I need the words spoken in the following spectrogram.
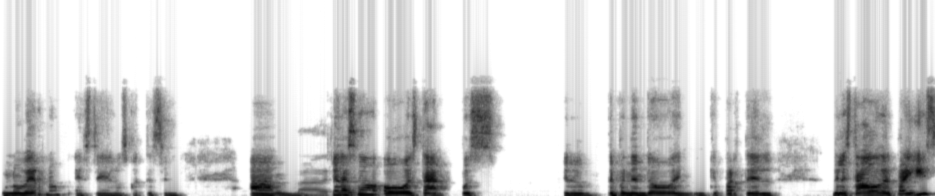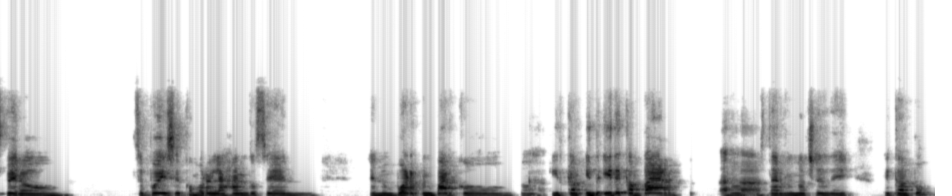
uno ver, ¿no? Este, los cohetes en, um, en o estar, pues, dependiendo en, qué parte del, del estado del país, pero se puede decir como relajándose en, en un, un barco, ir, ir, de acampar, estar una noche de, de campo.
